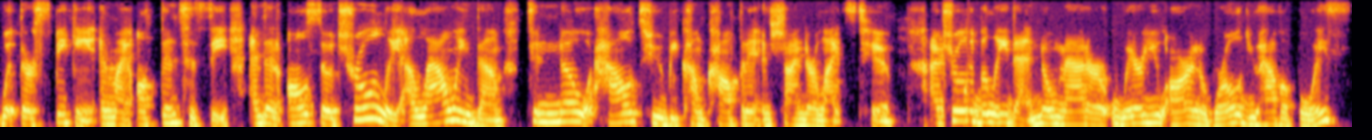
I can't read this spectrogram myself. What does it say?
with their speaking and my authenticity. And then also truly allowing them to know how to become confident and shine their lights too. I truly believe that no matter where you are in the world, you have a voice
